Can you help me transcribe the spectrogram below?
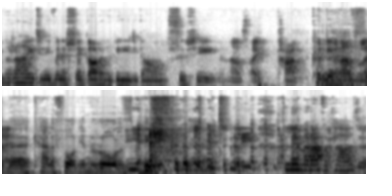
mae rhaid i ni fynd y lle gorau yn y byd i gael sushi. And I was like, can't, couldn't even handle it. Uh, Californian rolls. Yeah, yeah. literally. Ble mae'r avocado?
